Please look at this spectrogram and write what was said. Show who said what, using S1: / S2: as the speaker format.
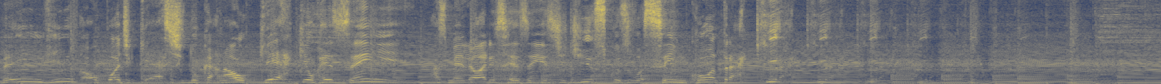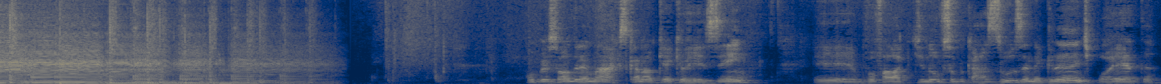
S1: Bem-vindo ao podcast do canal Quer Que Eu Resenhe. As melhores resenhas de discos você encontra aqui, aqui, aqui, aqui.
S2: Bom pessoal, André Marques, canal Quer Que Eu Resenhe. É, vou falar de novo sobre o Cazuza, né? grande poeta,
